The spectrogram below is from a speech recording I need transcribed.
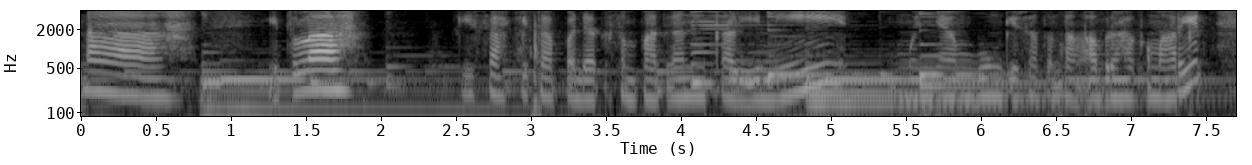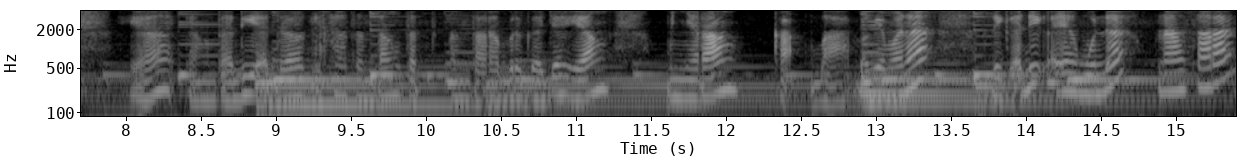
Nah, itulah kisah kita pada kesempatan kali ini menyambung kisah tentang Abraha kemarin ya yang tadi adalah kisah tentang tentara bergajah yang menyerang Ka'bah. Bagaimana adik-adik ayah bunda penasaran?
